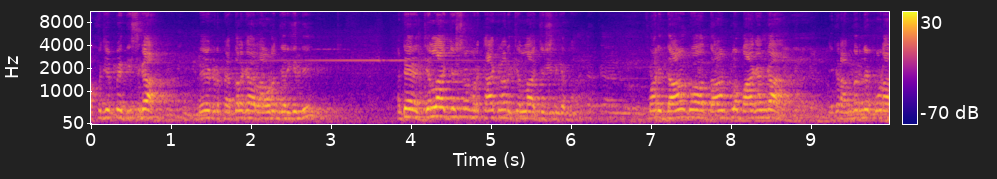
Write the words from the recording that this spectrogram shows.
అప్పచెప్పే దిశగా మేము ఇక్కడ పెద్దలుగా రావడం జరిగింది. అంటే జిల్లా అధ్యక్షుడు మరి కాకినాడ జిల్లా అధ్యక్షుడి కింద. మరి దాంట్లో దాంట్లో భాగంగా ఇక్కడ అందరినీ కూడా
